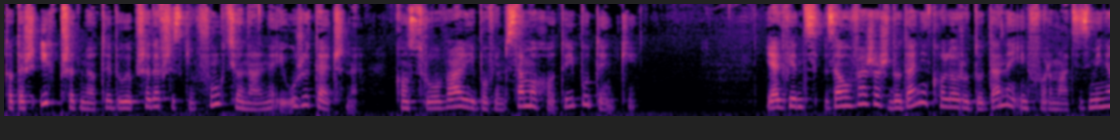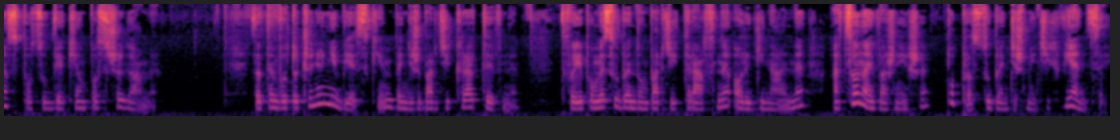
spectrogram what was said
To też ich przedmioty były przede wszystkim funkcjonalne i użyteczne, konstruowali bowiem samochody i budynki. Jak więc zauważasz, dodanie koloru do danej informacji zmienia sposób, w jaki ją postrzegamy. Zatem w otoczeniu niebieskim będziesz bardziej kreatywny. Twoje pomysły będą bardziej trafne, oryginalne, a co najważniejsze, po prostu będziesz mieć ich więcej.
